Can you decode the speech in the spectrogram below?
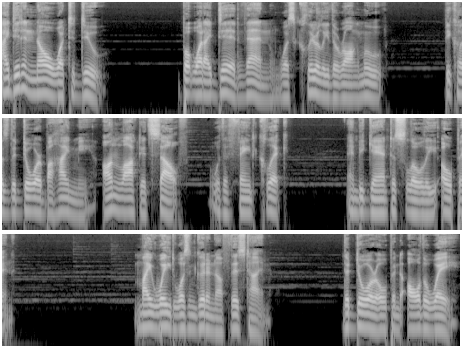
I didn't know what to do, but what I did then was clearly the wrong move, because the door behind me unlocked itself with a faint click and began to slowly open. My weight wasn't good enough this time. The door opened all the way,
